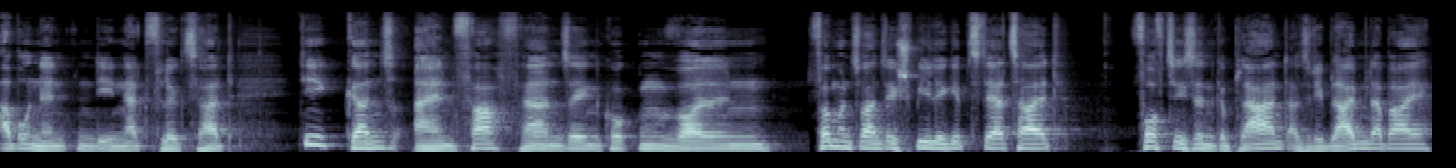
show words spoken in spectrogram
Abonnenten, die Netflix hat, die ganz einfach Fernsehen gucken wollen. 25 Spiele gibt's derzeit, 50 sind geplant, also die bleiben dabei,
